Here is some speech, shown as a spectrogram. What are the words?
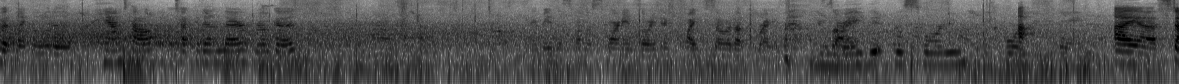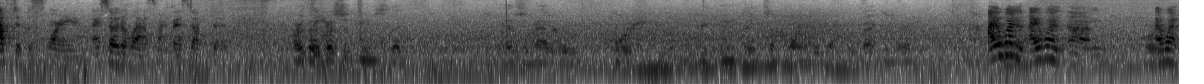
put like a little hand towel, tuck it in there real good. Um, I made this one this morning, so I didn't quite sew it up right. You Sorry. made it this morning before Ah. you came. I uh, stuffed it this morning. I sewed it last night, but I stuffed it. Are there See. recipes that, as a matter of course, repeat at some point and then put back in there? I went, I went, um, I went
